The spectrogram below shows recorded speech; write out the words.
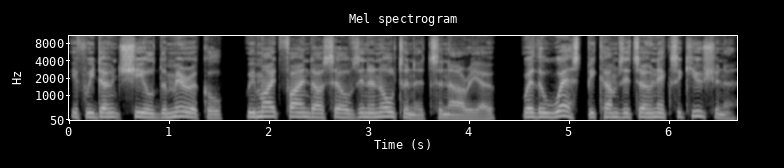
If we don't shield the miracle, we might find ourselves in an alternate scenario where the West becomes its own executioner.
